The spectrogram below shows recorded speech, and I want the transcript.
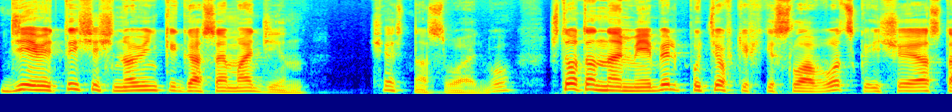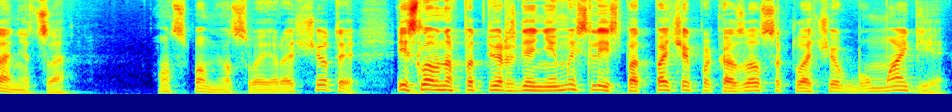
Девять тысяч новенький ГАЗ-М1. Часть на свадьбу. Что-то на мебель, путевки в Кисловодск еще и останется. Он вспомнил свои расчеты, и, словно в подтверждение мысли, из-под пачек показался клочок бумаги,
